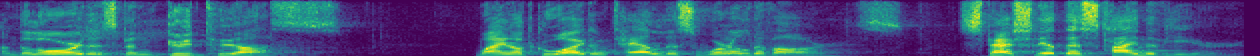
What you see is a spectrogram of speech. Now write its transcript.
and the Lord has been good to us. Why not go out and tell this world of ours, especially at this time of year,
